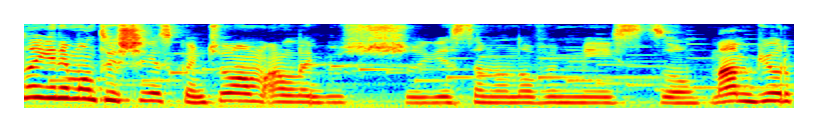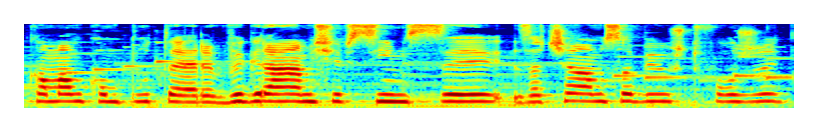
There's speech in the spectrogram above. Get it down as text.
No i remontu jeszcze nie skończyłam, ale już jestem na nowym miejscu. Mam biurko, mam komputer, wygrałam się w Simsy, zaczęłam sobie już tworzyć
